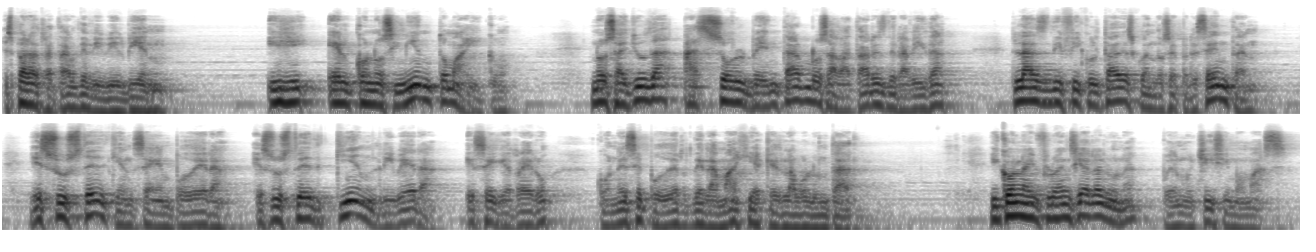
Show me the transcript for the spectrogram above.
es para tratar de vivir bien. Y el conocimiento mágico nos ayuda a solventar los avatares de la vida las dificultades cuando se presentan. Es usted quien se empodera, es usted quien libera ese guerrero con ese poder de la magia que es la voluntad. Y con la influencia de la luna, pues muchísimo más.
